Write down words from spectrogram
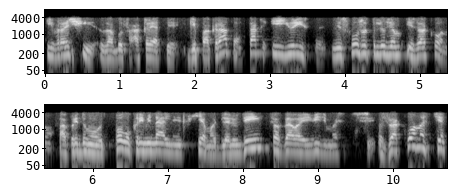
и врачи, забыв о клятве Гиппократа, так и юристы не служат людям и закону, а придумывают полукриминальные схемы для людей, создавая видимость законности,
